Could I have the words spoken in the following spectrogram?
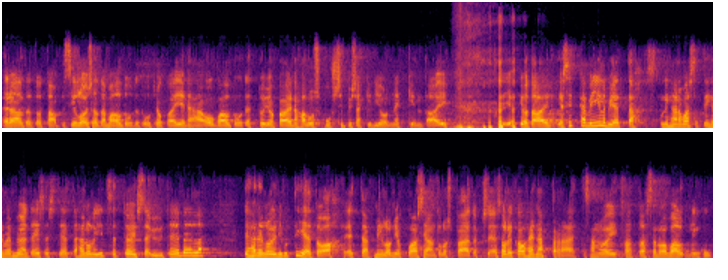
eräältä tota, silloiselta valtuutetulta, joka ei enää ole valtuutettu, joka aina halusi bussipysäkin jonnekin tai jotain. Ja sitten kävi ilmi, että sit kun ihan vastattiin hirveän myönteisesti, että hän oli itse töissä YTVllä ja hänellä oli niinku tietoa, että milloin joku asia on tulossa päätökseen. Ja se oli kauhean näppärää, että sanoi, saattaa sanoa val, niinku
